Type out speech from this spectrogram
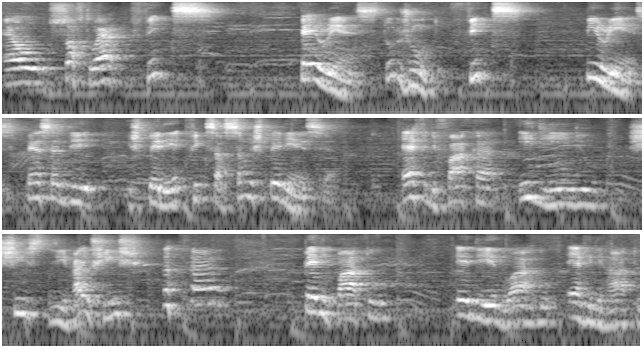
É o software Fix Experience, tudo junto. Fix Experience, peça de fixação experiência. F de faca, I de índio, X de raio-x, P de pato, e de Eduardo, R de rato,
